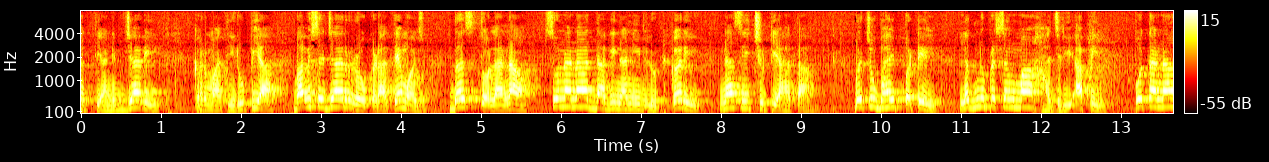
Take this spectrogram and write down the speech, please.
હત્યા નિપજાવી ઘરમાંથી રૂપિયા બાવીસ હજાર રોકડા તેમજ દસ તોલાના સોનાના દાગીનાની લૂંટ કરી નાસી છૂટ્યા હતા. બચુભાઈ પટેલ લગ્ન પ્રસંગમાં હાજરી આપી પોતાના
